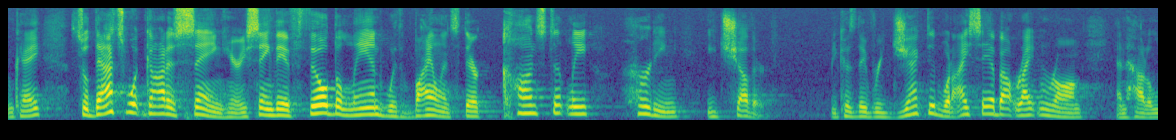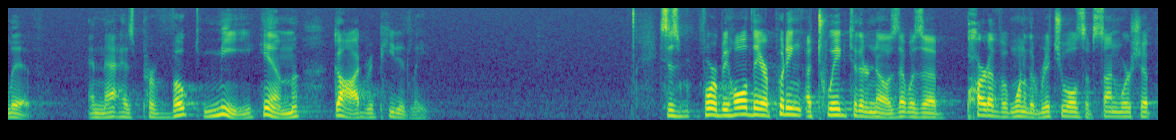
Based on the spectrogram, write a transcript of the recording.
Okay? So that's what God is saying here. He's saying they have filled the land with violence. They're constantly hurting each other because they've rejected what I say about right and wrong and how to live. And that has provoked me, him, God, repeatedly. He says, For behold, they are putting a twig to their nose. That was a part of one of the rituals of sun worship.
